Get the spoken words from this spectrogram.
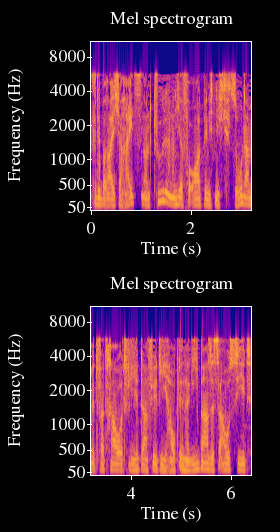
Für die Bereiche Heizen und Kühlen hier vor Ort bin ich nicht so damit vertraut, wie dafür die Hauptenergiebasis aussieht.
